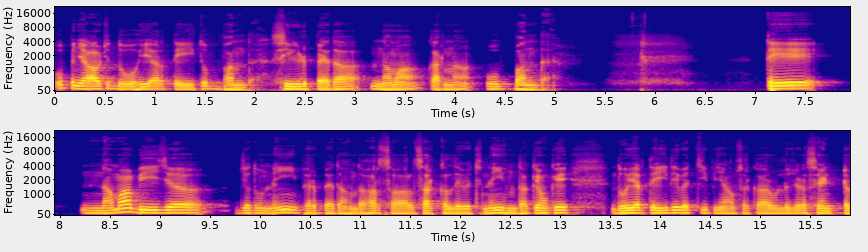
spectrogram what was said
ਉਹ ਪੰਜਾਬ 'ਚ 2023 ਤੋਂ ਬੰਦ ਹੈ। ਸੀਡ ਪੈਦਾ ਨਵਾਂ ਕਰਨਾ ਉਹ ਬੰਦ ਹੈ। ਤੇ ਨਵਾਂ ਬੀਜ ਜਦੋਂ ਨਹੀਂ ਫਿਰ ਪੈਦਾ ਹੁੰਦਾ, ਹਰ ਸਾਲ ਸਰਕਲ ਦੇ ਵਿੱਚ ਨਹੀਂ ਹੁੰਦਾ, ਕਿਉਂਕਿ 2023 ਦੇ ਵਿੱਚ ਹੀ ਪੰਜਾਬ ਸਰਕਾਰ ਵੱਲੋਂ ਜਿਹੜਾ centre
